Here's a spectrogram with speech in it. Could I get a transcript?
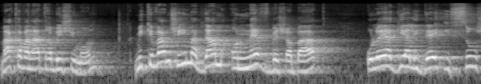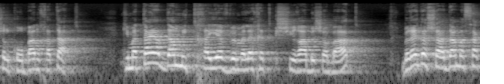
מה כוונת רבי שמעון? מכיוון שאם אדם עונב בשבת, הוא לא יגיע לידי איסור של קורבן חטאת. כי מתי אדם מתחייב במלאכת קשירה בשבת? ברגע שאדם עשה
